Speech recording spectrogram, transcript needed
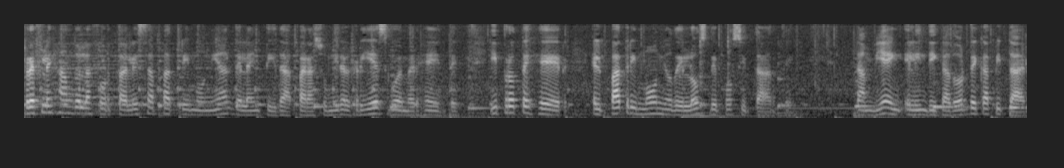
reflejando la fortaleza patrimonial de la entidad para asumir el riesgo emergente y proteger el patrimonio de los depositantes. También el indicador de capital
